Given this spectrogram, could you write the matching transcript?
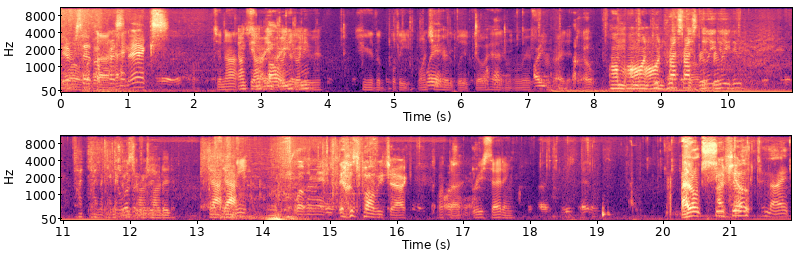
Never Whoa, said what about the pressing X. Do not Duncan, are you start joining? Joining? hear the bleep. Once Wait. you hear the bleep, go ahead and re- Are you- provide it. Oh, Come on, who pressed it? Really, dude? God damn it, It it wasn't retarded. Yeah, yeah. me. Wasn't me. It was probably Jack. What the? Resetting. I don't see I feel- Dunk tonight.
